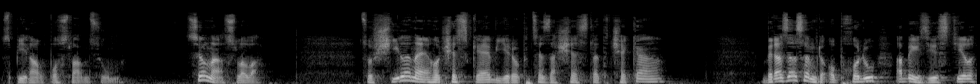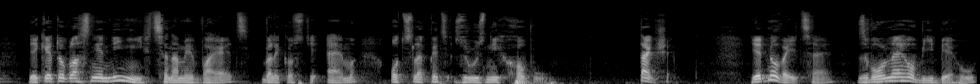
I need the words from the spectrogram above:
Spíral poslancům. Silná slova. Co šíleného české výrobce za šest let čeká? Vyrazil jsem do obchodu, abych zjistil, jak je to vlastně nyní s cenami vajec velikosti M od slepic z různých chovů. Takže, jedno vejce z volného výběhu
